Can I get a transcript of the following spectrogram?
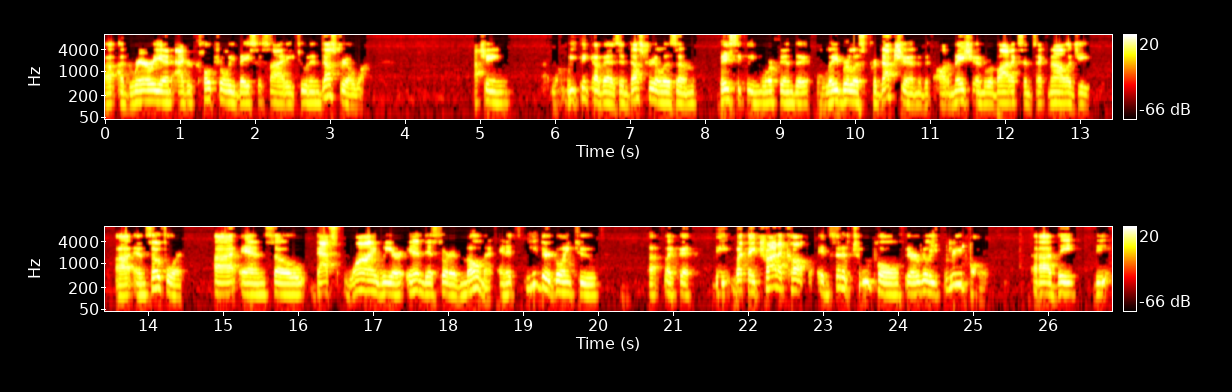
uh, agrarian, agriculturally based society to an industrial one. Watching what we think of as industrialism basically morph into laborless production with automation, robotics, and technology, uh, and so forth. Uh, and so that's why we are in this sort of moment. And it's either going to, uh, like the the what they try to call instead of two poles, there are really three poles. Uh, the the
